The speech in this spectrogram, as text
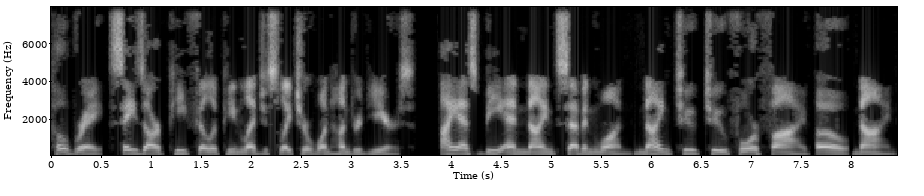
Pobre, Cesar P. Philippine Legislature 100 years. ISBN 971-92245-0-9.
